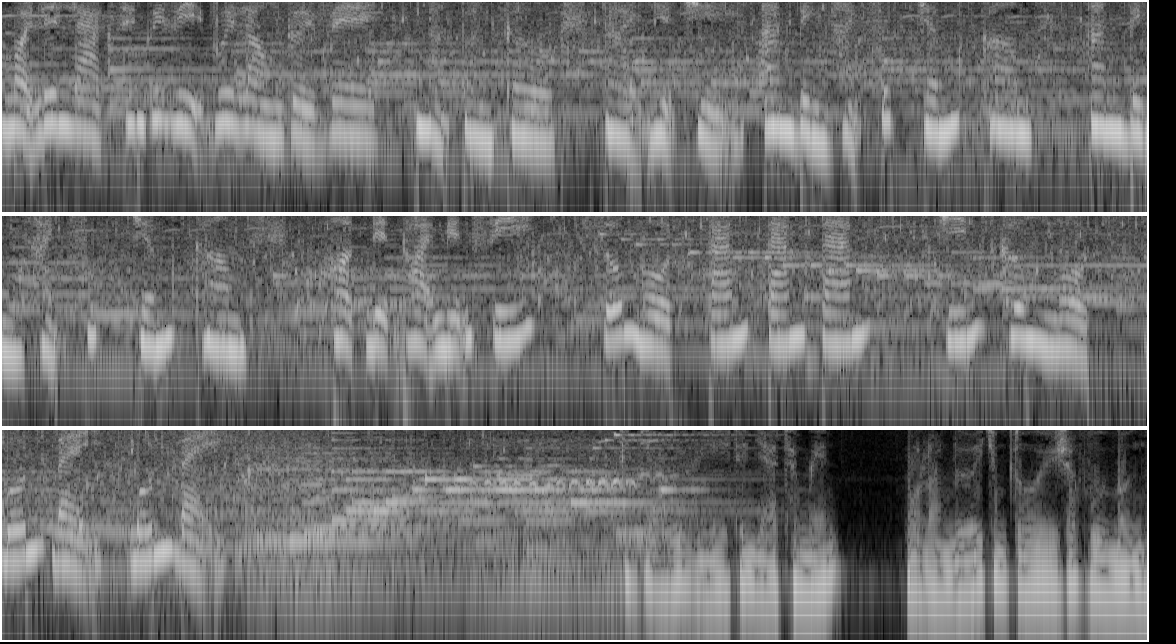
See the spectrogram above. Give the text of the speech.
mọi liên lạc xin quý vị vui lòng gửi về mạng toàn cầu tại địa chỉ anbinhhạnhphúc.com anbinhhạnhphúc.com hoặc điện thoại miễn phí số 1 888 901 4747. Kính chào quý vị thính giả thân mến. Một lần nữa chúng tôi rất vui mừng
